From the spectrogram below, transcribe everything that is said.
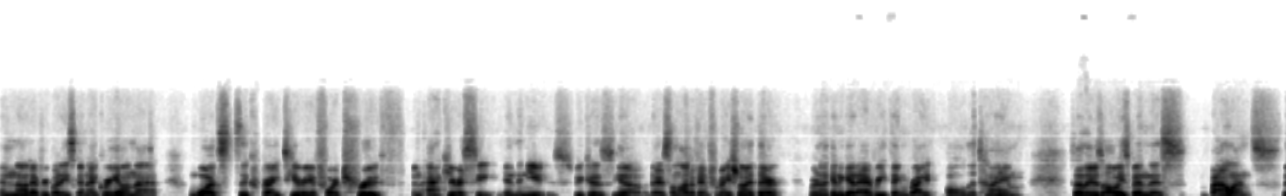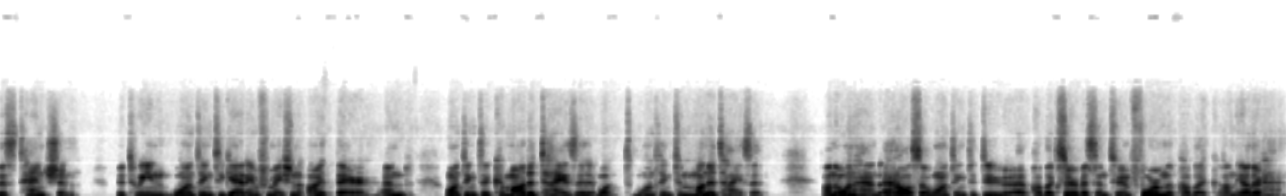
And not everybody's going to agree on that. What's the criteria for truth and accuracy in the news? Because you know there's a lot of information out there. We're not going to get everything right all the time. So there's always been this balance this tension between wanting to get information out there and wanting to commoditize it wanting to monetize it on the one hand, and also wanting to do a public service and to inform the public on the other hand.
